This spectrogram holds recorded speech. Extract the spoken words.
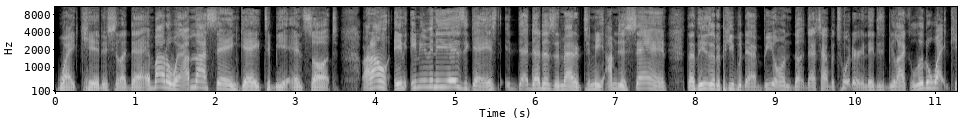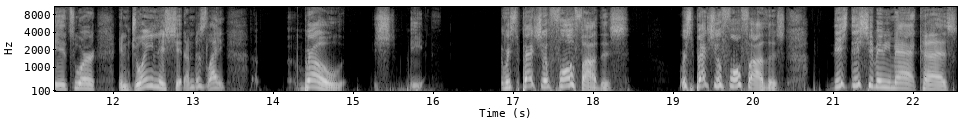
white kid and shit like that. And by the way, I'm not saying gay to be an insult. I don't, and, and even he is gay, it, that, that doesn't matter to me. I'm just saying that these are the people that be on the, that type of Twitter, and they just be like little white kids who are enjoying this shit. I'm just like, bro, sh- respect your forefathers. Respect your forefathers. This this shit made me mad because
